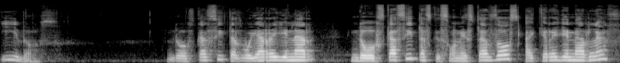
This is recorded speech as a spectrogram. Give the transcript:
Y dos. Dos casitas. Voy a rellenar dos casitas que son estas dos. Hay que rellenarlas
